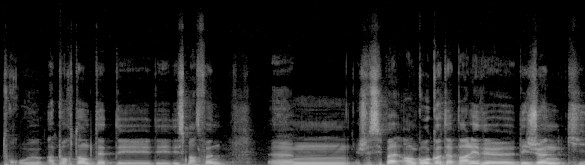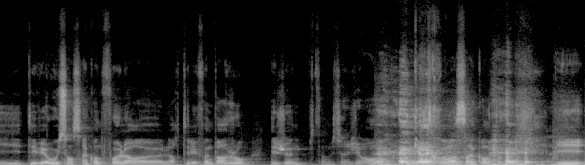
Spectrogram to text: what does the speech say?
trop important peut-être des, smartphones Euh, je sais pas, en gros, quand tu as parlé de- des jeunes qui déverrouillent 150 fois leur, euh, leur téléphone par jour, des jeunes, putain, j'ai vraiment 85 ans. Et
